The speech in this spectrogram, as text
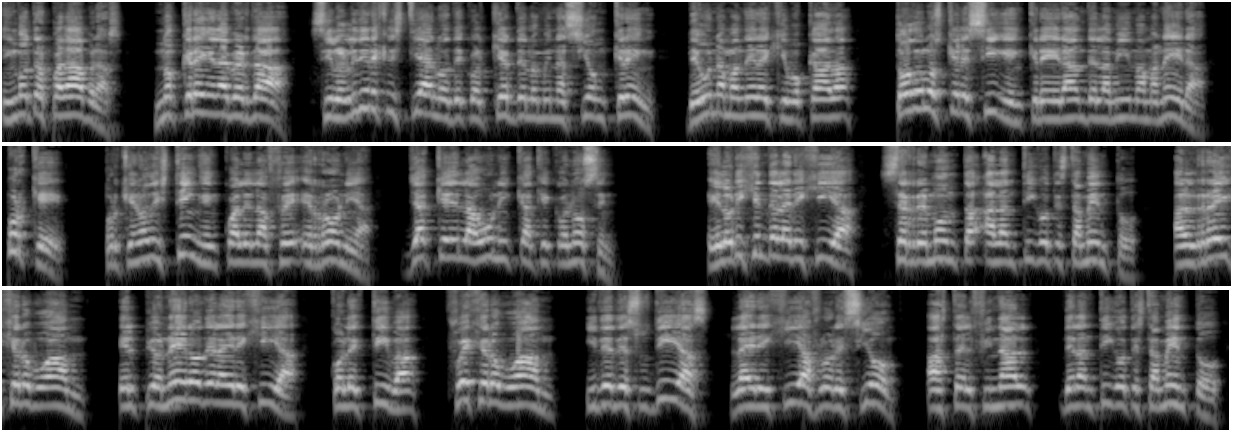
En otras palabras, no creen en la verdad. Si los líderes cristianos de cualquier denominación creen de una manera equivocada, todos los que le siguen creerán de la misma manera. ¿Por qué? Porque no distinguen cuál es la fe errónea, ya que es la única que conocen. El origen de la herejía se remonta al Antiguo Testamento, al rey Jeroboam. El pionero de la herejía colectiva fue Jeroboam y desde sus días la herejía floreció hasta el final del Antiguo Testamento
